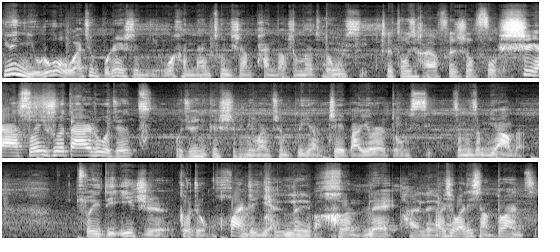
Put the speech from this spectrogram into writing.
因为你如果我完全不认识你，我很难从你身上盘到什么东西。这东西还要分胜负。是呀，所以说大家如果觉得，我觉得你跟视频里完全不一样，这把有点东西，怎么怎么样的，所以得一直各种换着演，很累吧？很累，太累而且我还得想段子，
